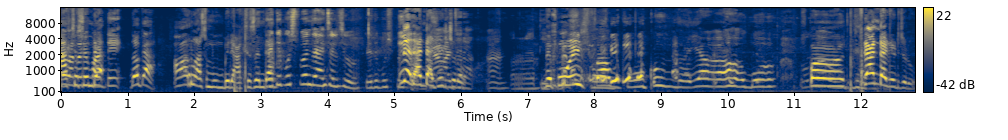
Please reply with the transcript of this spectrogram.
രാക്ഷസന്റെ ആറ് മാസം മുമ്പ് രാക്ഷസന്റെ. പുഷ്പം. രണ്ടടി അടിച്ചോളൂ.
